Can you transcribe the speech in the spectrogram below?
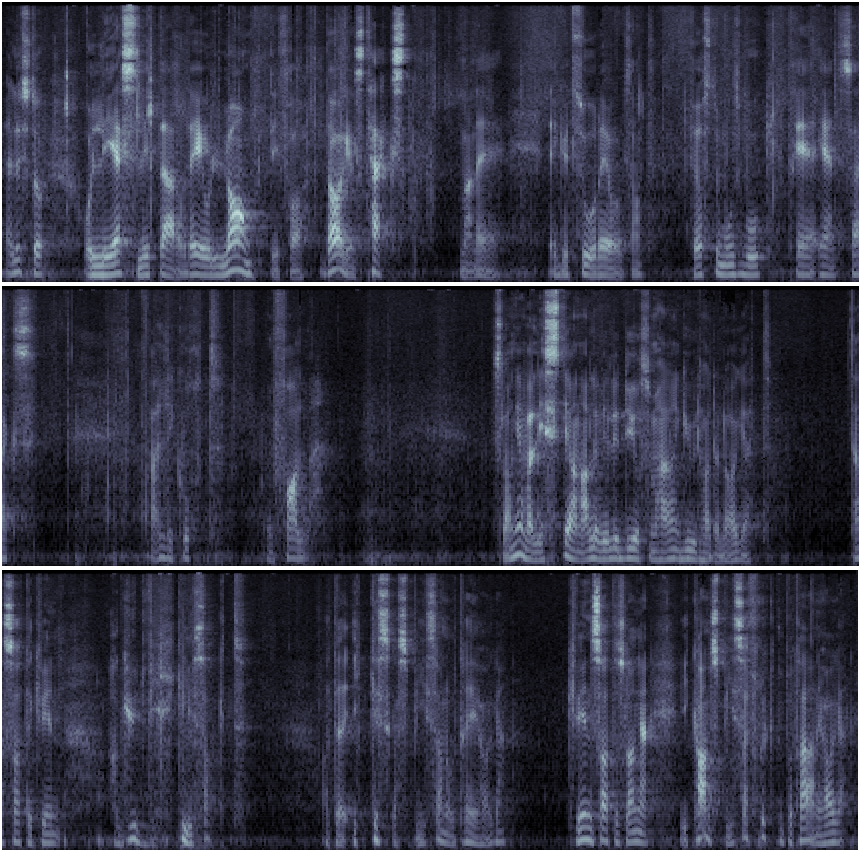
Jeg har lyst til å, å lese litt der. og Det er jo langt ifra dagens tekst, men det, det er Guds ord, det òg. Første Mosebok 3.1-6. Veldig kort om fallet. Slangen var listigere enn alle ville dyr som Herren Gud hadde laget. Der sa til kvinnen, har Gud virkelig sagt at dere ikke skal spise noe tre i hagen? Kvinnen sa til slangen, vi kan spise frukten på trærne i hagen.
